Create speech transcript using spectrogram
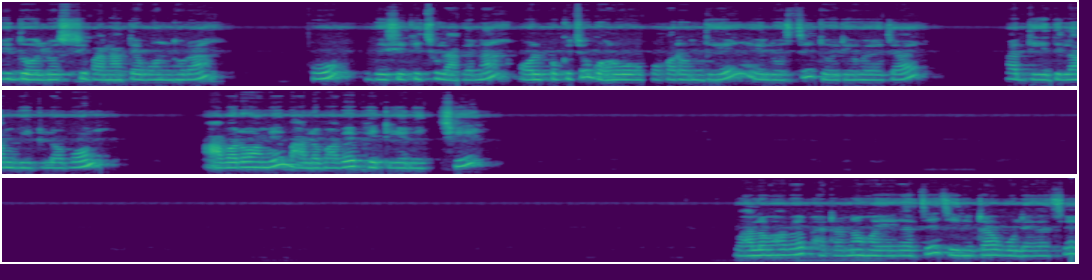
এই দই লস্যি বানাতে বন্ধুরা খুব বেশি কিছু লাগে না। অল্প কিছু ঘরোয়া উপকরণ দিয়ে এই লস্যি তৈরি হয়ে যায়। আর দিয়ে দিলাম বিট লবণ। আবারও আমি ভালোভাবে ফেটিয়ে নিচ্ছি। ভালোভাবে ফেটানো হয়ে গেছে, চিনিটাও গলে গেছে।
